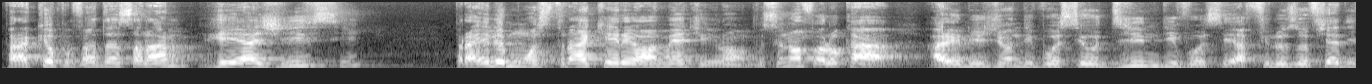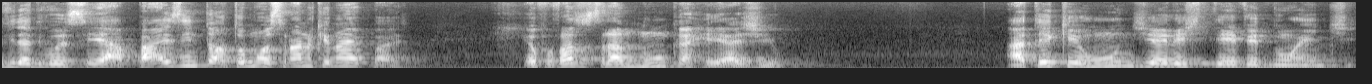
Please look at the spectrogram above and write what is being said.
Para que o profeta salam reagisse, para ele mostrar que realmente, não, você não falou que a, a religião de você, o dino de você, a filosofia de vida de você é a paz, então estou mostrando que não é paz. E o profeta salam nunca reagiu. Até que um dia ele esteve doente.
